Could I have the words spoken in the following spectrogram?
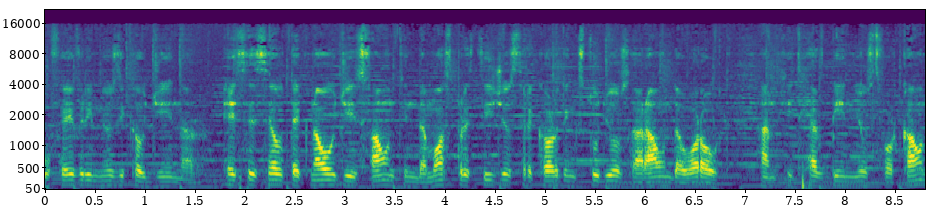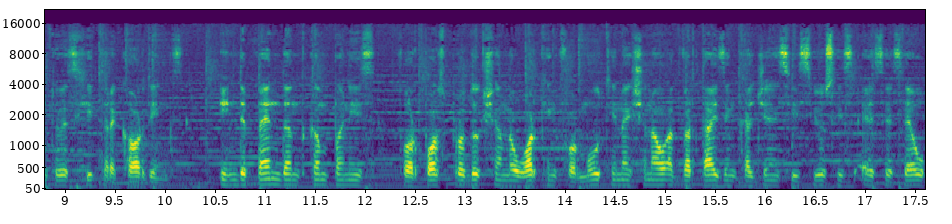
of every musical genre. SSL technology is found in the most prestigious recording studios around the world and it has been used for countless hit recordings independent companies for post-production working for multinational advertising agencies uses SSL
